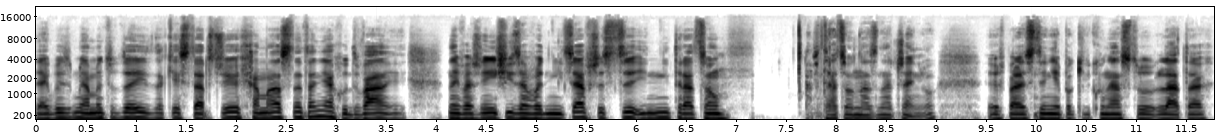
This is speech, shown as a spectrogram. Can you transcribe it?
jakby mamy tutaj takie starcie Hamas-Netanyahu. Dwa najważniejsi zawodnicy, a wszyscy inni tracą, tracą na znaczeniu. W Palestynie po kilkunastu latach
